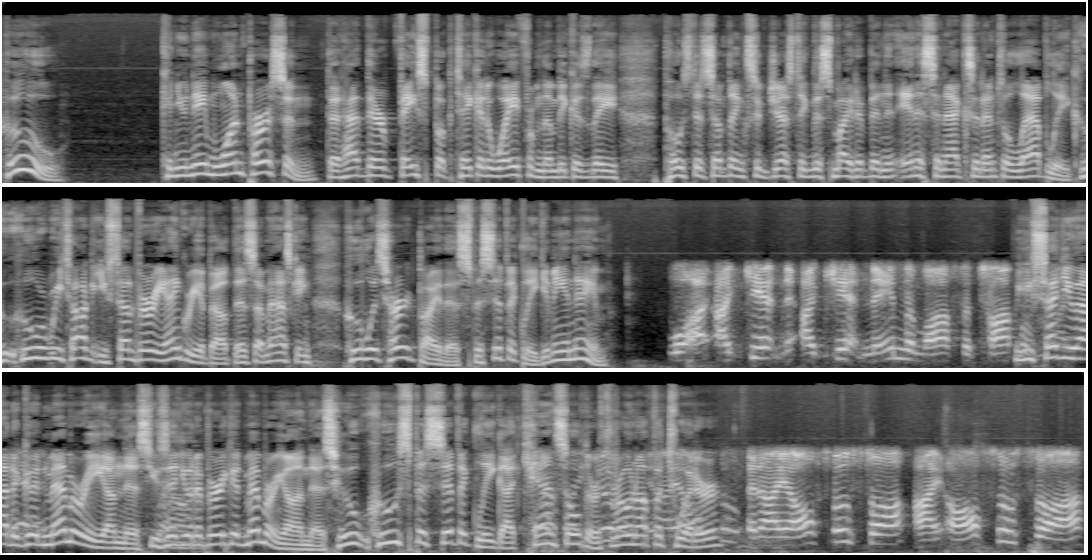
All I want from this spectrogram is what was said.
Who? Can you name one person that had their Facebook taken away from them because they posted something suggesting this might have been an innocent accidental lab leak? Who, who are we talking? You sound very angry about this. I'm asking who was hurt by this specifically. Give me a name. well, I, I can't I can't name them off the top. Well, you said you had a good memory on this. You said you had a very good memory on this. Who who specifically got canceled or thrown off of Twitter? And I also saw I also saw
